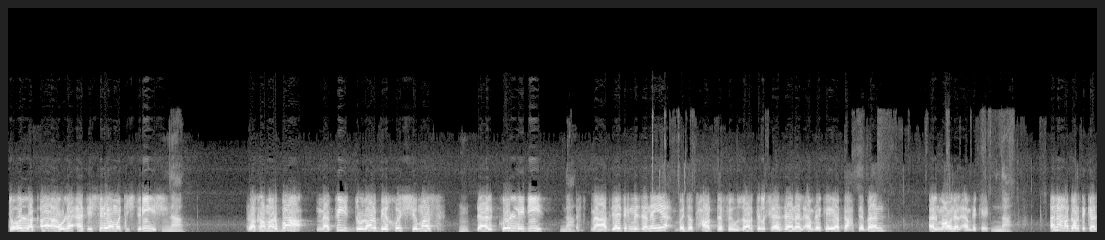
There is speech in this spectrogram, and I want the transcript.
تقول لك آه أو لأ تشتري أو ما تشتريش. نعم. رقم أربعة مفيش دولار بيخش مصر. ده الكل دي نعم. مع بداية الميزانية بتتحط في وزارة الخزانة الأمريكية تحت بند. المعونة الأمريكية. نعم. أنا حضرت كذا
